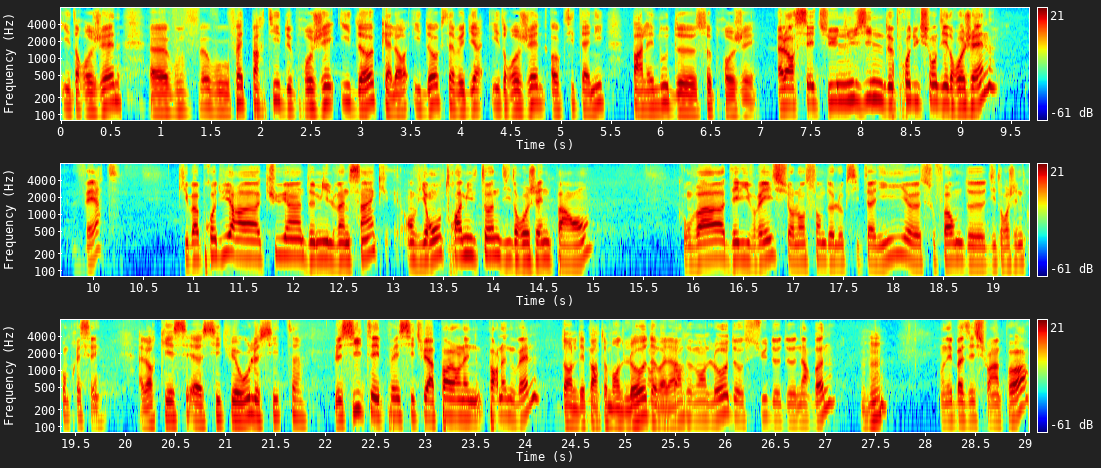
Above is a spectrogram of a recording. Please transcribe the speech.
hydrogène, vous faites partie du projet IDOC. Alors IDOC, ça veut dire Hydrogène Occitanie. Parlez-nous de ce projet. Alors c'est une usine de production d'hydrogène verte qui va produire à Q1 2025 environ 3000 tonnes d'hydrogène par an qu'on va délivrer sur l'ensemble de l'Occitanie euh, sous forme d'hydrogène compressé. Alors qui est euh, situé où le site? Le site est situé à Port-la-Nouvelle. Dans le département de l'Aude, voilà. Dans le département de l'Aude, au sud de Narbonne. Mhm. On est basé sur un port.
